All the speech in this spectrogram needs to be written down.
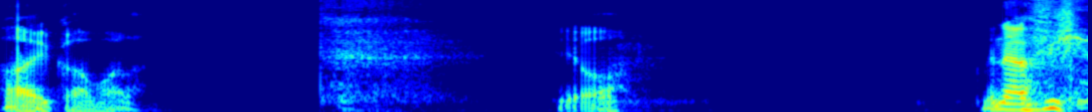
Ai kamala. Joo. Mennään vi-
